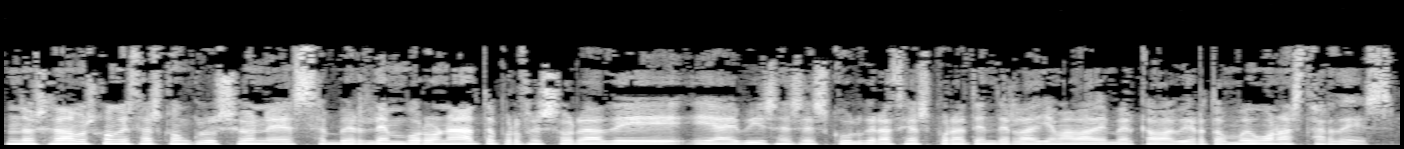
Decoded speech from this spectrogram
Nos quedamos con estas conclusiones. Berlén Boronat, profesora de EAI Business School, gracias por atender la llamada de Mercado Abierto. Muy buenas tardes.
